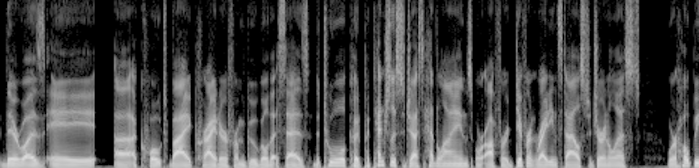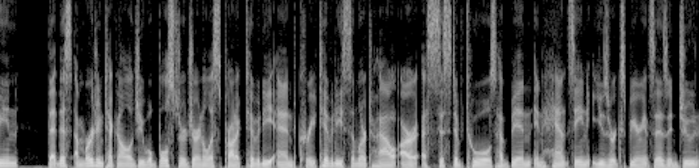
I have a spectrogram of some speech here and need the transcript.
there was a uh, a quote by Crider from Google that says the tool could potentially suggest headlines or offer different writing styles to journalists. We're hoping that this emerging technology will bolster journalists' productivity and creativity, similar to how our assistive tools have been enhancing user experiences in G-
